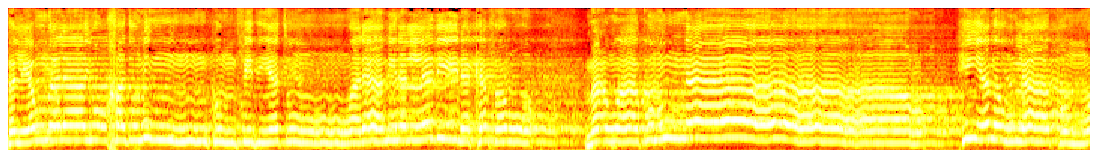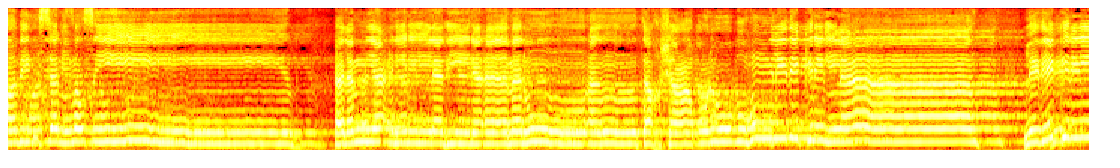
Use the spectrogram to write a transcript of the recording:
فاليوم لا يؤخذ منكم فدية ولا من الذين كفروا. مأواكم النار. هي مولاكم وبئس المصير. ألم يأن للذين آمنوا أن تخشع قلوبهم لذكر الله؟ لذكر الله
